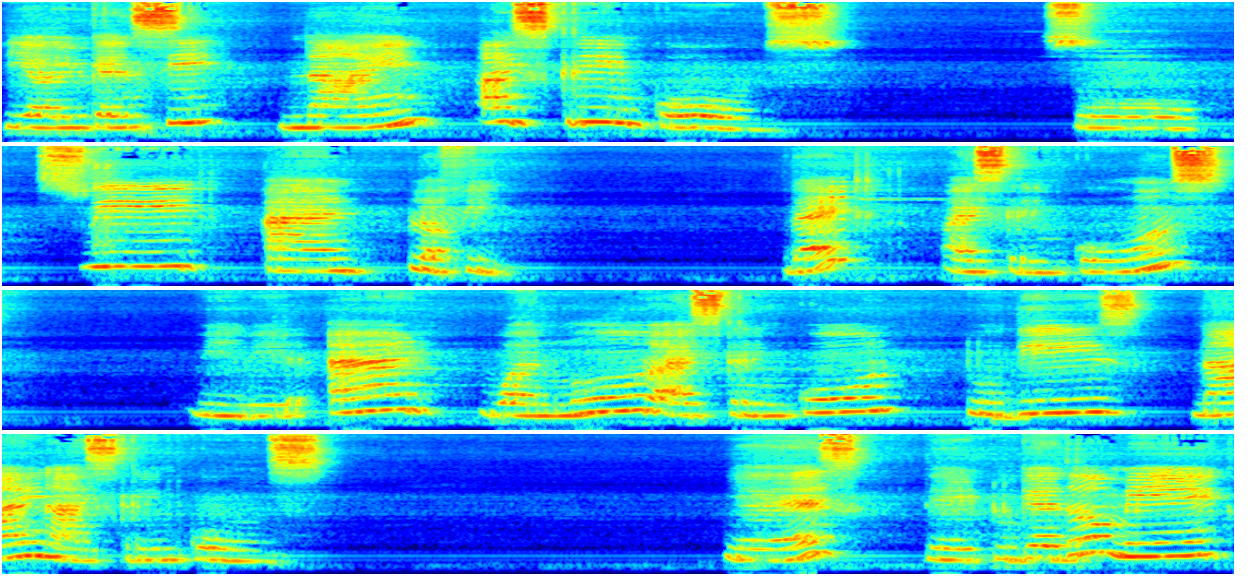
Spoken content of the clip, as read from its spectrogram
here you can see 9 ice cream cones. So, sweet and fluffy. Right? Ice cream cones. We will add one more ice cream cone to these 9 ice cream cones. Yes, they together make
